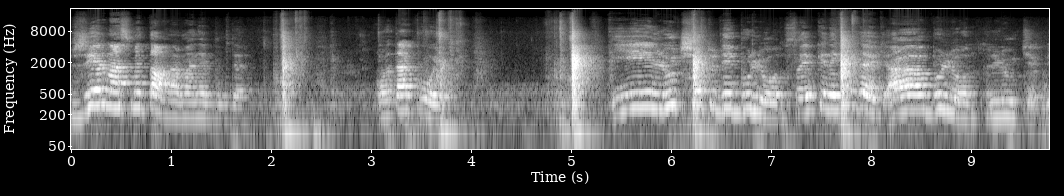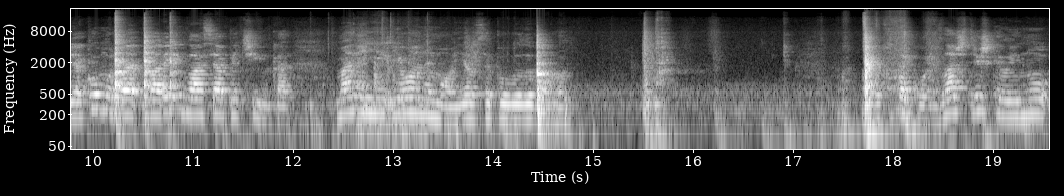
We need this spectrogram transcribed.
жирна сметана в мене буде. Отакою. І лють туди бульон. Сливки не кидають, а бульон лють, в якому варилася печінка. У мене його немає, я все повиливала. От такої. Значить, трішки лайну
